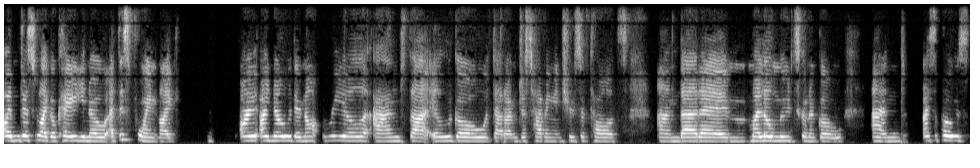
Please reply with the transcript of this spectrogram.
i'm just like okay you know at this point like I, I know they're not real and that it'll go that i'm just having intrusive thoughts and that um my low mood's gonna go and i suppose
